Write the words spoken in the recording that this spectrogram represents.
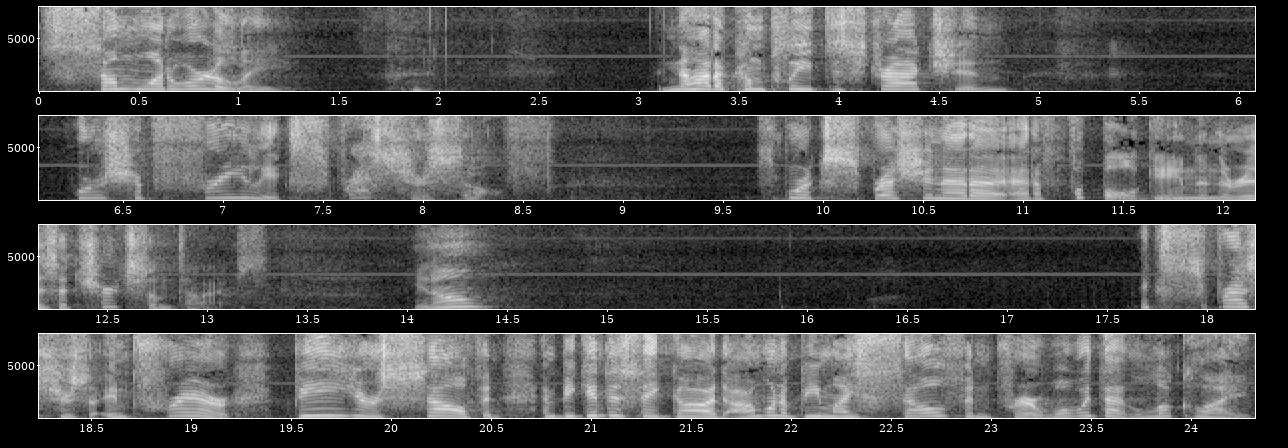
somewhat orderly not a complete distraction. Worship freely, express yourself. There's more expression at a, at a football game than there is at church sometimes. You know? Express yourself in prayer. Be yourself and, and begin to say, God, I want to be myself in prayer. What would that look like?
